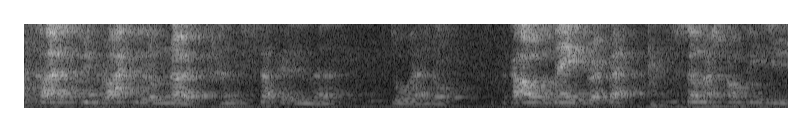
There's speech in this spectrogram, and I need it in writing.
decided to write a little note and we stuck it in the door handle. The guy was amazed. He wrote back, Thank you so much. Believe you,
